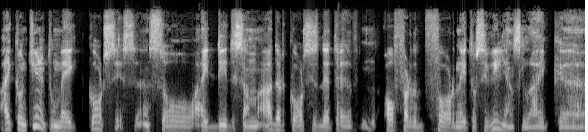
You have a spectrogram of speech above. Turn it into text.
I continue to make courses, so I did some other courses that uh, offered for NATO civilians, like uh,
